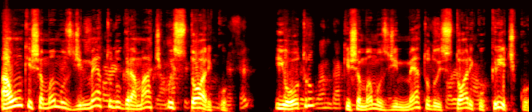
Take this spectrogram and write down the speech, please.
Há um que chamamos de método gramático histórico e outro que chamamos de método histórico crítico.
